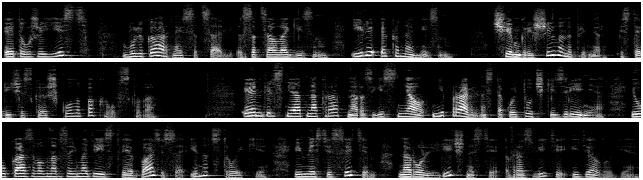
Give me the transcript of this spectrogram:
Это уже есть вульгарный социали... социологизм или экономизм, чем грешила, например, историческая школа Покровского – Энгельс неоднократно разъяснял неправильность такой точки зрения и указывал на взаимодействие базиса и надстройки, и вместе с этим на роль личности в развитии идеологии.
